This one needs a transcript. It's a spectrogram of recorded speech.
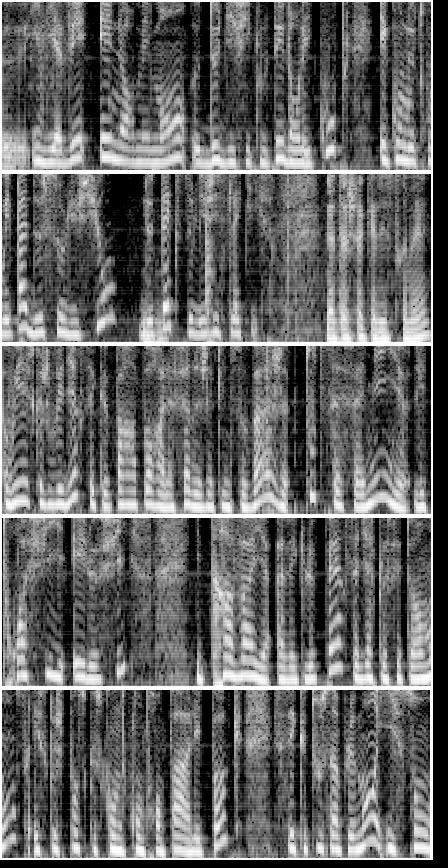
euh, il y avait énormément de difficultés dans les couples et qu'on ne trouvait pas de solution de texte législatif. Natacha Calestrémé Oui, ce que je voulais dire, c'est que par rapport à l'affaire de Jacqueline Sauvage, toute sa famille, les trois filles et le fils, ils travaillent avec le père, c'est-à-dire que c'est un monstre. Et ce que je pense que ce qu'on ne comprend pas à l'époque, c'est que tout simplement, ils sont,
